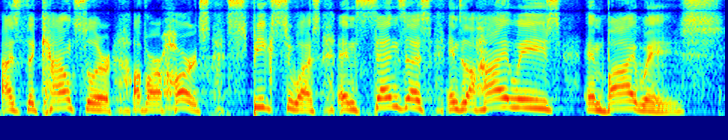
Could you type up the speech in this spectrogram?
as the counselor of our hearts speaks to us and sends us into the highways and byways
